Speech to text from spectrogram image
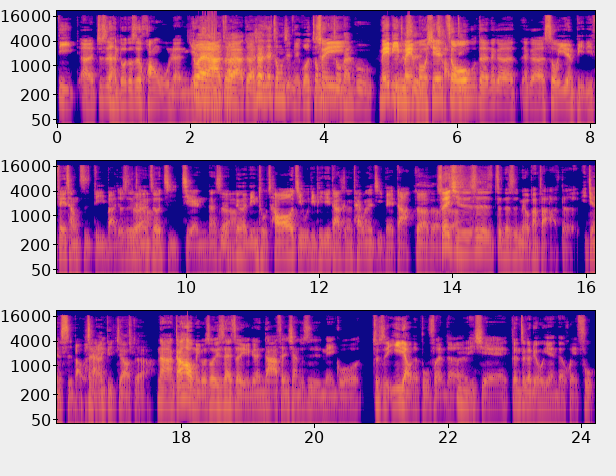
地呃，就是很多都是荒无人烟的对啊，对啊，对啊，像你在中间美国中中南部 maybe 每某些州的那个那个兽医院比例非常之低吧，就是可能只有几间，但是那个领土超级无敌霹雳大，可能台湾的几倍大，对啊，对啊，所以其实是真的是没有办法的一件事吧，我很猜难比较，对啊，那刚好美国兽医师在这里也跟大家分享，就是美国就是医疗的部分的嗯一些跟这个留言的回复。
